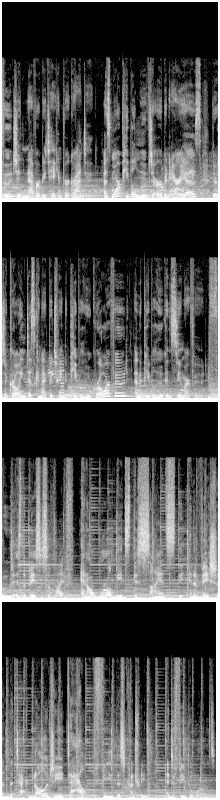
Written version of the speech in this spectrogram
Food should never be taken for granted. As more people move to urban areas, there's a growing disconnect between the people who grow our food and the people who consume our food. Food is the basis of life, and our world needs the science, the innovation, the technology to help feed this country and to feed the world.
